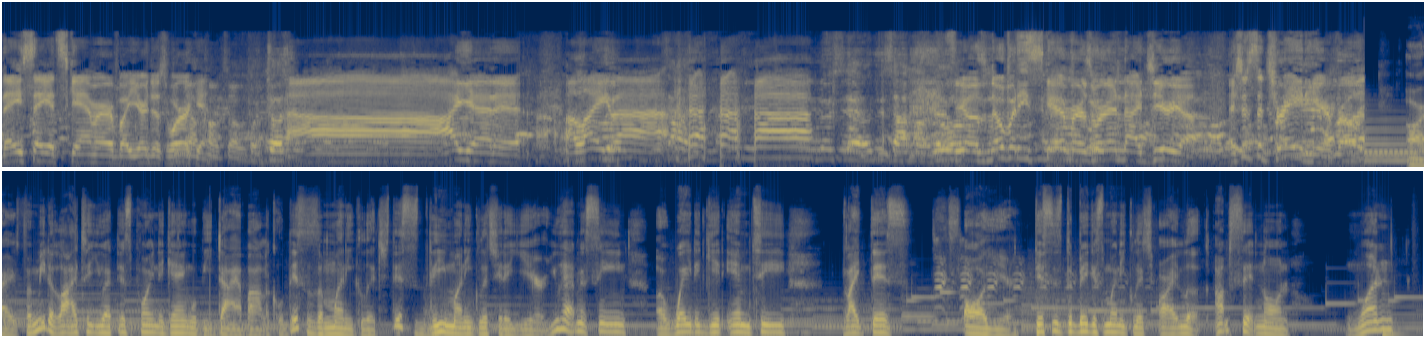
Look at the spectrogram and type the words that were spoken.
They say it's scammer, but you're just working. Ah, I get it. I like that. Because nobody's scammers. We're in Nigeria. It's just a trade here, bro. All right, for me to lie to you at this point in the game will be diabolical. This is a money glitch. This is the money glitch of the year. You haven't seen a way to get MT like this all year. This is the biggest money glitch. All right, look, I'm sitting on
